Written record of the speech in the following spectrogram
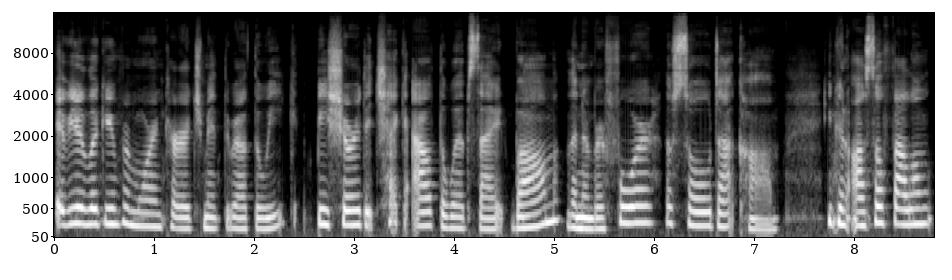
if you're looking for more encouragement throughout the week, be sure to check out the website balm, the number four, the soul.com. You can also follow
